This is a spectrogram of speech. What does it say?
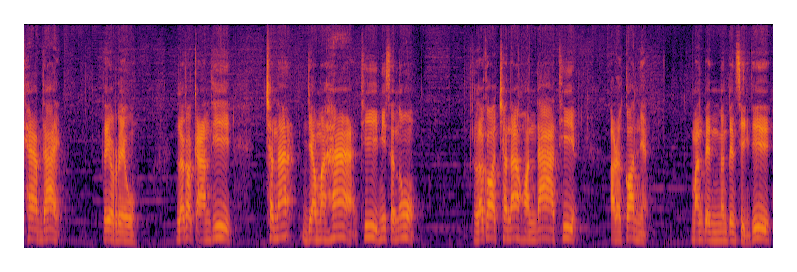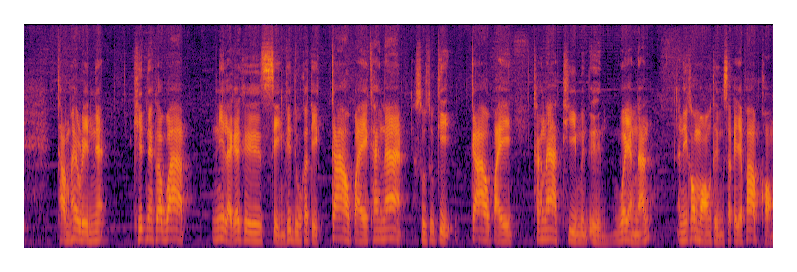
แคบๆได้ได้เร็ว แล้วก็การที่ชนะยามาฮ่าที่มิซาโนแล้วก็ชนะ Honda ที่อารากอนเนี่ยมันเป็นมันเป็นสิ่งที่ทำให้รินเนี่ยคิดนะครับว่านี่แหละก็คือสิ่งที่ดูคติก้าวไปข้างหน้าซูซูกิก้าวไปข้างหน้าทีมอื่นๆ ว่าอย่างนั้น อันนี้เขามองถึงศักยภาพของ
